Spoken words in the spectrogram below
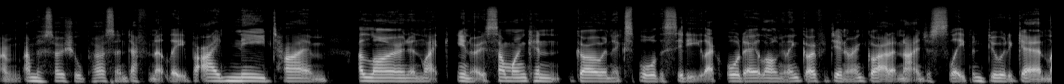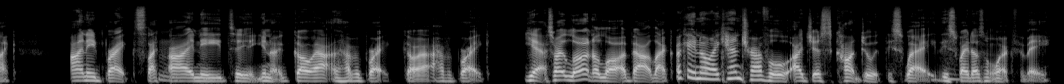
I'm I'm a social person definitely, but I need time alone and like, you know, someone can go and explore the city like all day long and then go for dinner and go out at night and just sleep and do it again. Like I need breaks. Like Mm. I need to, you know, go out and have a break, go out, have a break. Yeah. So I learned a lot about like, okay, no, I can travel. I just can't do it this way. This way doesn't work for me.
